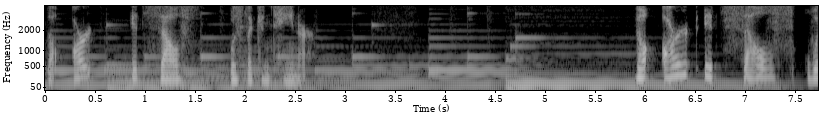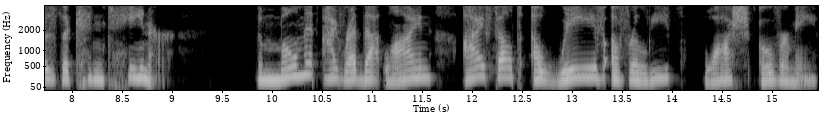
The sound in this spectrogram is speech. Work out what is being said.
the art itself was the container. The art itself was the container. The moment I read that line, I felt a wave of relief wash over me.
